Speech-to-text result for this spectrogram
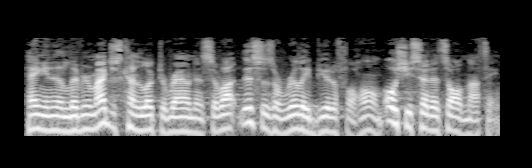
hanging in the living room. I just kind of looked around and said, "Well, this is a really beautiful home." Oh, she said, "It's all nothing."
